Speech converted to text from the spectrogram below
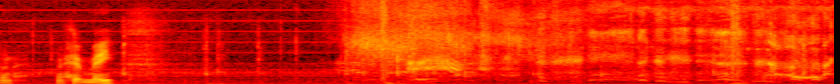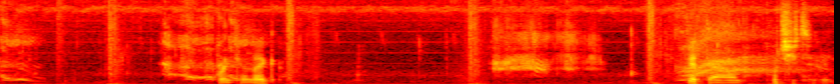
Don't, don't hit me. Break a leg. Get down. What you doing?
